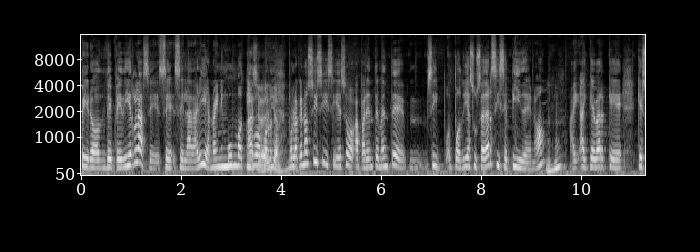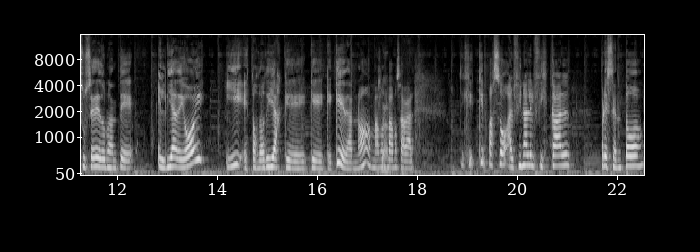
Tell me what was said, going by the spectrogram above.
Pero de pedirla se, se, se la daría, no hay ningún motivo Ah, ¿se la por, lo que no, sí, sí, sí, eso aparentemente mm, sí po- podría suceder si se pide, ¿no? Hay, hay que ver qué, qué sucede durante el día de hoy y estos dos días que, que- que quedan, ¿no? Vamos, Claro. vamos a ver. Dije, ¿qué pasó? Al final el fiscal presentó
